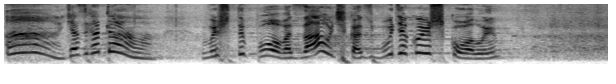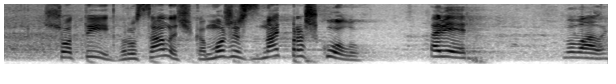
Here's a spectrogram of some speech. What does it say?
А, я згадала. Ви ж типова заучка з будь-якої школи. Що ти, русалочка, можеш знати про школу? Повір, бували.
